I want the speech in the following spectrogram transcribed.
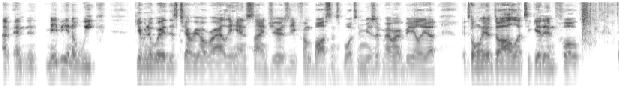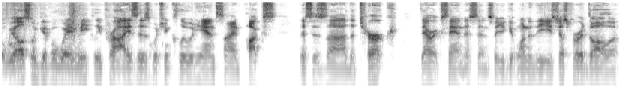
uh, and maybe in a week, giving away this Terry O'Reilly hand signed jersey from Boston Sports and Music Memorabilia. It's only a dollar to get in, folks. But we also give away weekly prizes, which include hand signed pucks. This is uh, the Turk, Derek Sanderson. So you get one of these just for a dollar.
